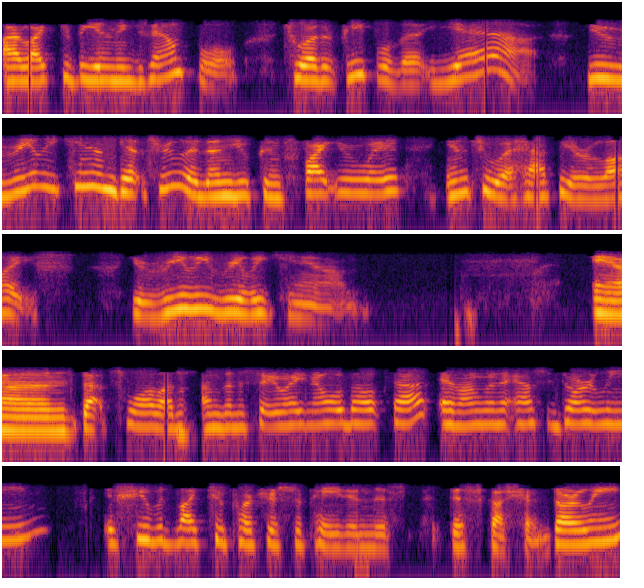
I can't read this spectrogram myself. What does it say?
I like to be an example to other people that yeah, you really can get through it and you can fight your way into a happier life. You really, really can. And that's what I'm, I'm going to say right now about that. And I'm going to ask Darlene if she would like to participate in this discussion. Darlene?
